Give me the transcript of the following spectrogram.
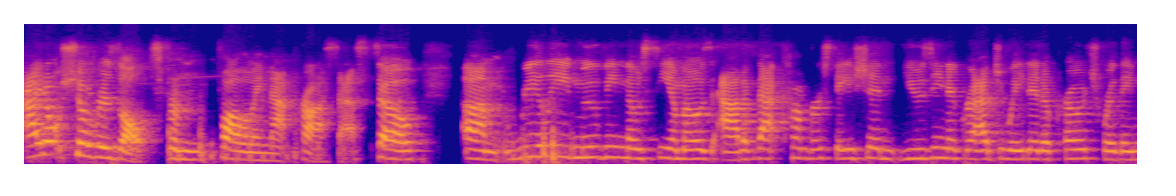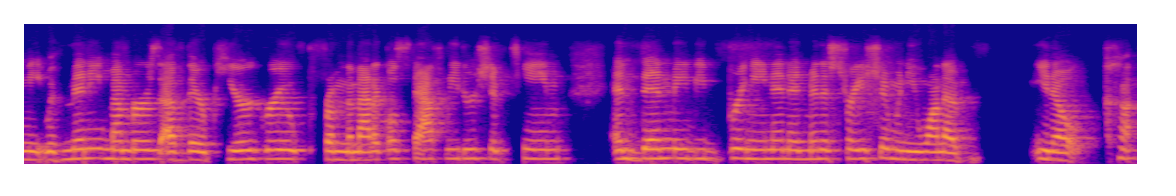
I don't show results from following that process. So, um, really moving those CMOs out of that conversation, using a graduated approach where they meet with many members of their peer group from the medical staff leadership team, and then maybe bringing in administration when you want to you know co-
